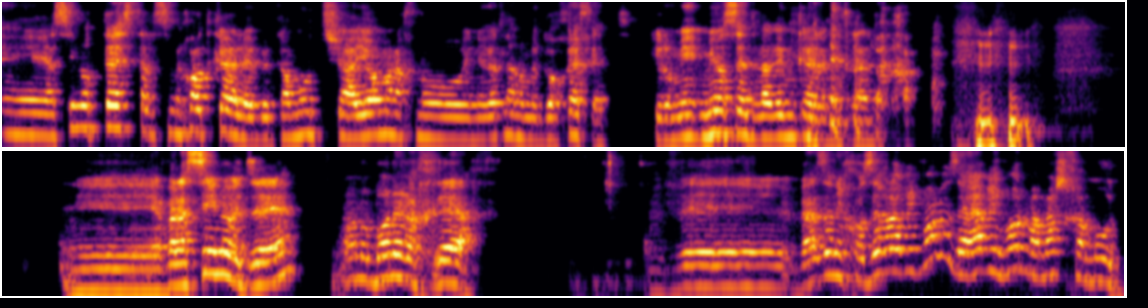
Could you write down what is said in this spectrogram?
אה, עשינו טסט על שמיכות כאלה בכמות שהיום אנחנו, נראית לנו מגוחכת, כאילו מי, מי עושה דברים כאלה בכלל? אה, אבל עשינו את זה, אמרנו בוא נרחרח. ו... ואז אני חוזר לרבעון הזה, היה רבעון ממש חמוד.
